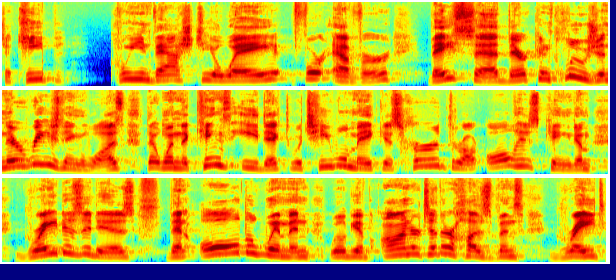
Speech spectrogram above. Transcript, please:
to keep Queen Vashti away forever. They said their conclusion, their reasoning was that when the king's edict, which he will make, is heard throughout all his kingdom, great as it is, then all the women will give honor to their husbands, great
